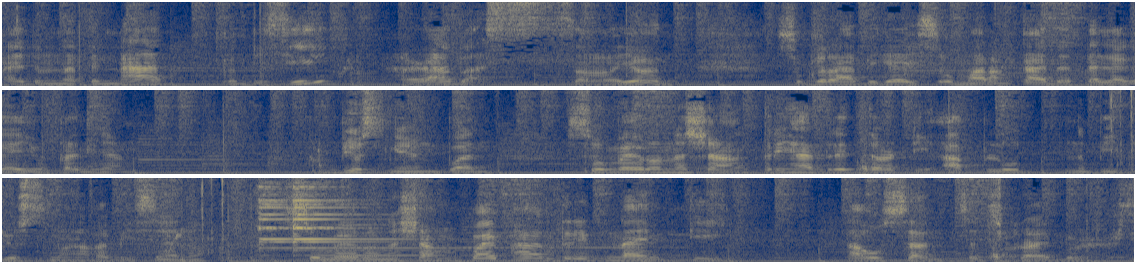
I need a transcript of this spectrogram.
idol natin lahat kundi si Harabas. So ayun. So grabe guys umarangkada talaga yung kanyang views ngayong buwan. So meron na siyang 330 upload na videos mga kabisi ano? So meron na siyang 590,000 subscribers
